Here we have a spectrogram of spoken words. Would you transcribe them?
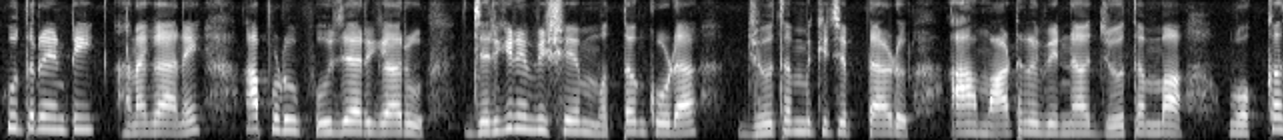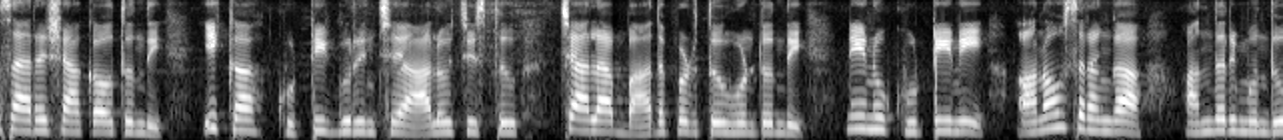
కూతురేంటి? అనగానే అప్పుడు పూజారి గారు జరిగిన విషయం మొత్తం కూడా జ్యోతమ్మకి చెప్తాడు. ఆ మాటలు విన్న జ్యోతమ్మ ఒక్కసారే షాక్ అవుతుంది. ఇక కుట్టి గురించే ఆలోచిస్తూ చాలా బాధపడుతూ ఉంటుంది. నేను కుట్టిని అనవసరంగా అందరి ముందు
